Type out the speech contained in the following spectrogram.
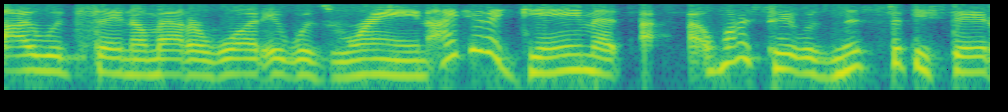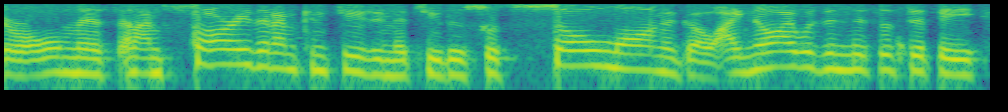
I would say no matter what, it was rain. I did a game at I- I want to say it was Mississippi State or Ole Miss, and I'm sorry that I'm confusing the two. This was so long ago. I know I was in Mississippi,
